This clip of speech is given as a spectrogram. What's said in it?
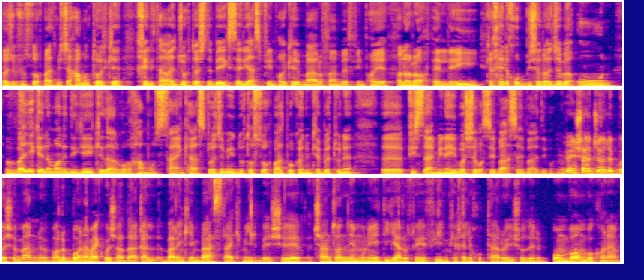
راجبشون صحبت میشه. همونطور که خیلی توجه داشته به یک سری از فیلم ها که معروفن به فیلم های حالا راه ای که خیلی خوب میشه راجع به اون و یک المان دیگه ای که در واقع همون سنگ هست. راجع به این دوتا صحبت بکنیم که بتونه پیش زمینه ای باشه باشه واسه بحثای بعدی بود به این شاید جالب باشه من حالا با نمک باشه حداقل برای اینکه این بحث تکمیل بشه چند تا نمونه دیگر رو توی فیلم که خیلی خوب طراحی شده عنوان بکنم.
